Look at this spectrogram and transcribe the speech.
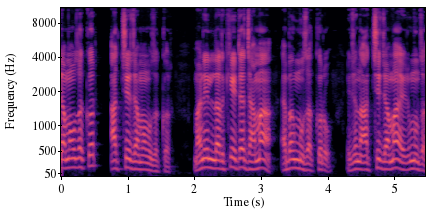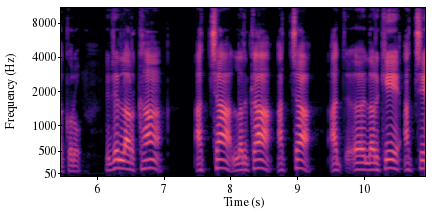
জামা মুজাক্কর আচ্ছে জামা মুজাক্কর মানে লড়কে এটা জামা এবং মুজাক্করও এই জন্য আচ্ছে জামা, এর মুজাক্করও এই যে লড়কা আচ্ছা লড়কা আচ্ছা আচ- লড়কে, আচ্ছে।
